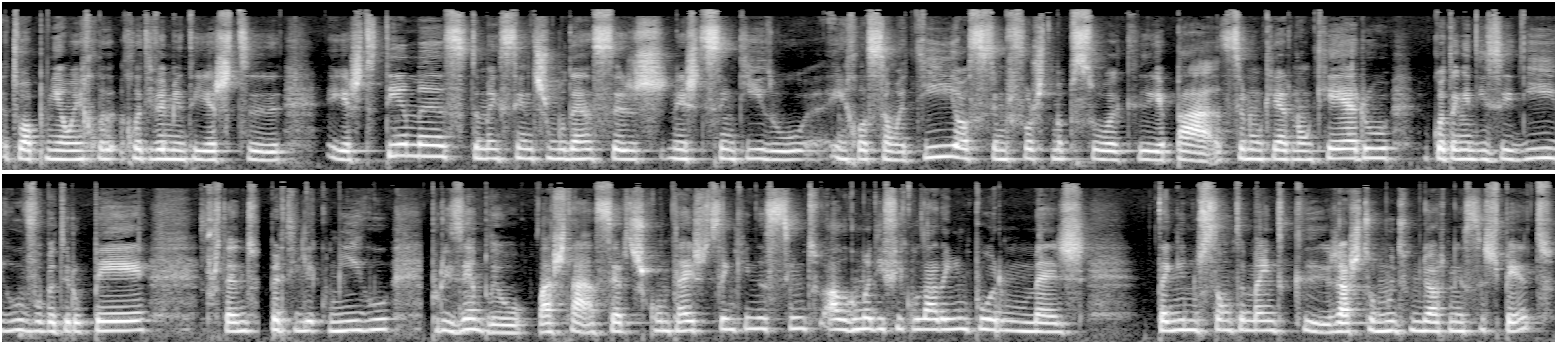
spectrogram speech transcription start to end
a tua opinião relativamente a este, a este tema, se também sentes mudanças neste sentido em relação a ti, ou se sempre foste uma pessoa que, epá, se eu não quero, não quero, o que eu tenho a dizer digo, vou bater o pé, portanto, partilha comigo. Por exemplo, eu, lá está, há certos contextos em que ainda sinto alguma dificuldade em impor-me, mas tenho noção também de que já estou muito melhor nesse aspecto,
